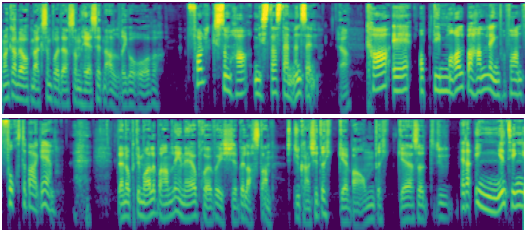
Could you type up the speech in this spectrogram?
man kan være oppmerksom på dersom hesheten aldri går over. Folk som har mista stemmen sin, Ja. hva er optimal behandling for å få den fort tilbake igjen? Den optimale behandlingen er å prøve å ikke belaste den. Du kan ikke drikke varm drikke. altså du, Er det ingenting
